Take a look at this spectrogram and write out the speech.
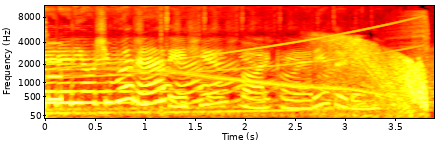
Radio Shibuana Station for Creative Student.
